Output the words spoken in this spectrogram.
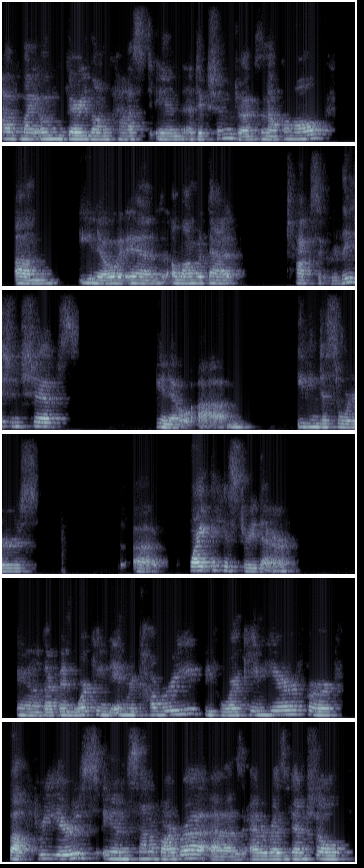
have my own very long past in addiction, drugs and alcohol. Um, you know, and along with that, toxic relationships, you know, um, eating disorders, uh, quite a history there. And I've been working in recovery before I came here for about three years in Santa Barbara as at a residential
